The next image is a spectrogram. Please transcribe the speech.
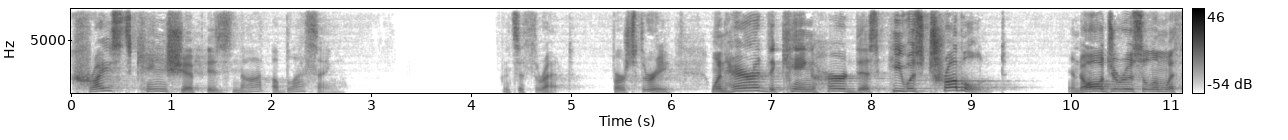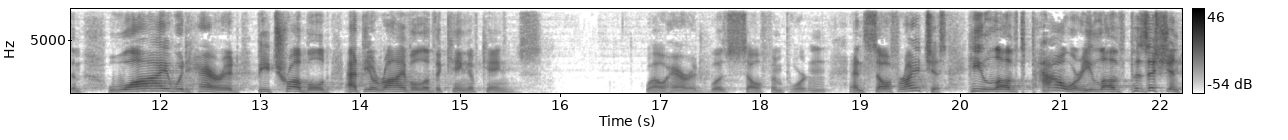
Christ's kingship is not a blessing, it's a threat. Verse 3 When Herod the king heard this, he was troubled, and all Jerusalem with him. Why would Herod be troubled at the arrival of the King of Kings? Well, Herod was self important and self righteous. He loved power, he loved position,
